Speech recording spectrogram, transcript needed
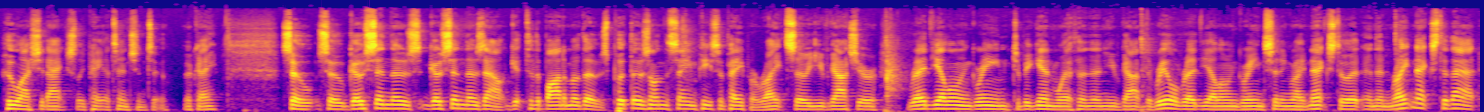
who I should actually pay attention to, okay? So so go send those go send those out. Get to the bottom of those. Put those on the same piece of paper, right? So you've got your red, yellow, and green to begin with, and then you've got the real red, yellow, and green sitting right next to it, and then right next to that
